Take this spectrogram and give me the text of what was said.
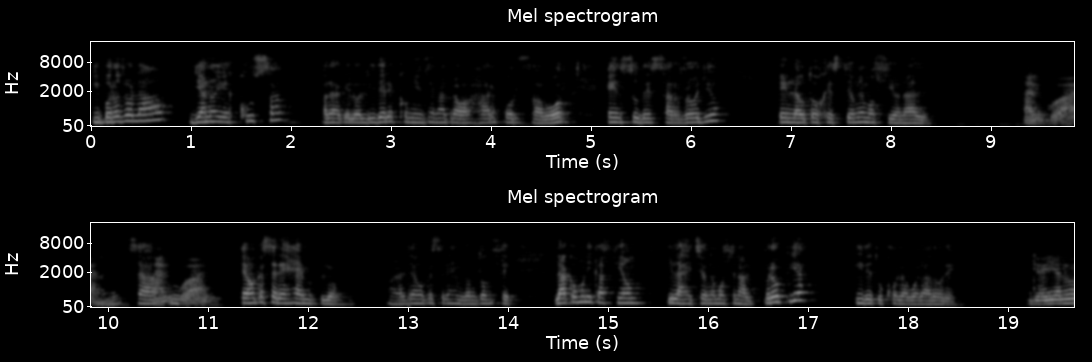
Y por otro lado, ya no hay excusa para que los líderes comiencen a trabajar, por favor, en su desarrollo, en la autogestión emocional. Tal cual. tal mm, cual. Tengo que ser ejemplo. Tengo que ser ejemplo. Entonces, la comunicación y la gestión emocional propia y de tus colaboradores. Yo hay algo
